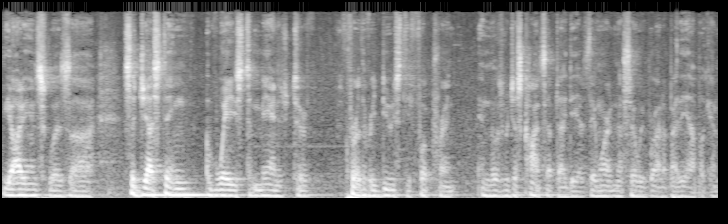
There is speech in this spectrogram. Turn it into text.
the audience was uh, suggesting of ways to manage, to further reduce the footprint, and those were just concept ideas. They weren't necessarily brought up by the applicant.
